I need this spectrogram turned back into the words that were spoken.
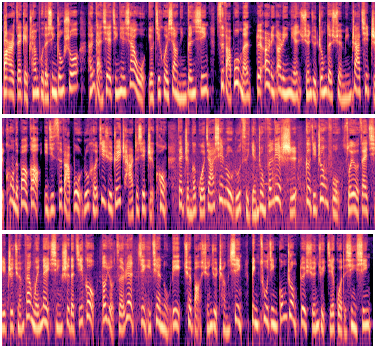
巴尔在给川普的信中说：“很感谢今天下午有机会向您更新司法部门对二零二零年选举中的选民诈欺指控的报告，以及司法部如何继续追查这些指控。在整个国家陷入如此严重分裂时，各级政府所有在其职权范围内行事的机构都有责任尽一切努力确保选举诚信，并促进公众对选举结果的信心。”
